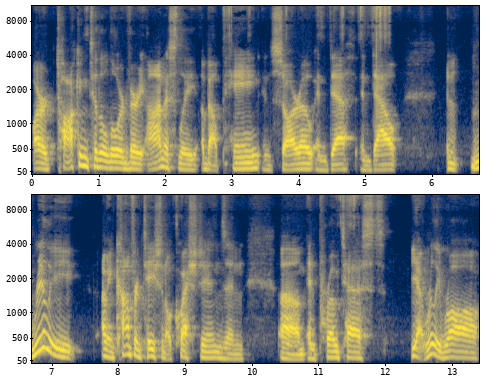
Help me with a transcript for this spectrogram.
are talking to the lord very honestly about pain and sorrow and death and doubt and really i mean confrontational questions and um, and protests yeah really raw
